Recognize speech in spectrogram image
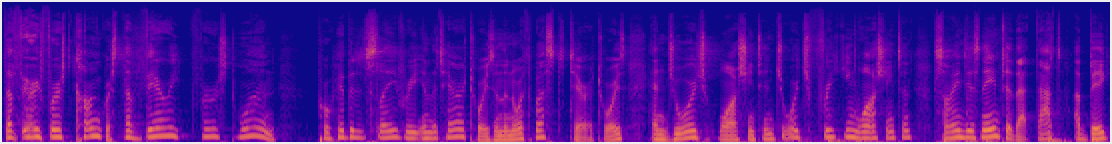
the very first Congress, the very first one, prohibited slavery in the territories, in the Northwest territories. And George Washington, George freaking Washington, signed his name to that. That's a big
